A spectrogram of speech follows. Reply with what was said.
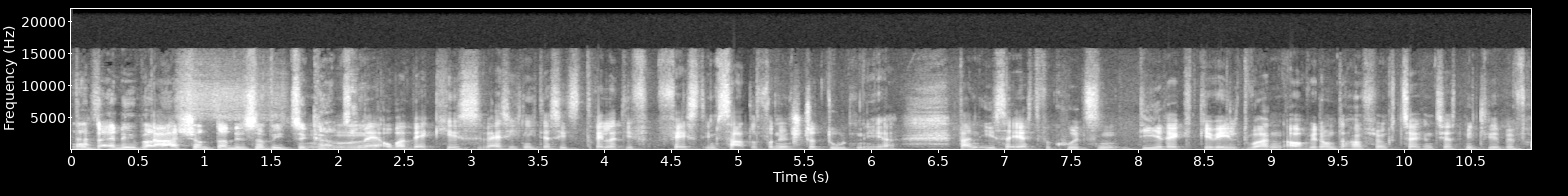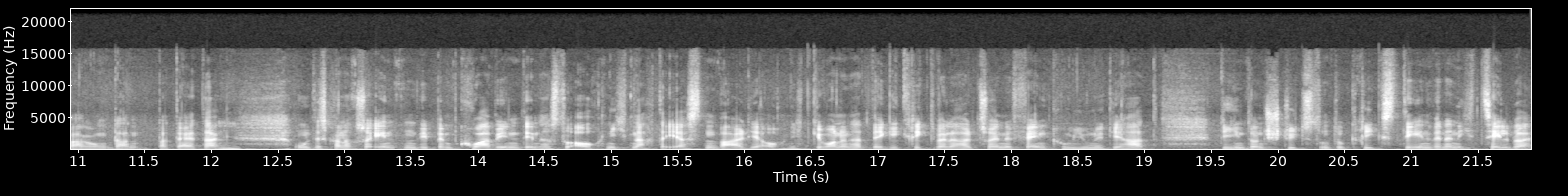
und eine Überraschung, das, dann ist er Vizekanzler. Nee, ob er weg ist, weiß ich nicht. Er sitzt relativ fest im Sattel von den Statuten her. Dann ist er erst vor kurzem direkt gewählt worden, auch wieder unter Anführungszeichen. Zuerst Mitgliederbefragung, dann Parteitag. Mhm. Und es kann auch so enden wie beim Corwin. Den hast du auch nicht nach der ersten Wahl, die er auch nicht gewonnen hat, weggekriegt, weil er halt so eine Fan-Community hat, die ihn dann stützt. Und du kriegst den, wenn er nicht selber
